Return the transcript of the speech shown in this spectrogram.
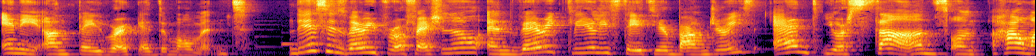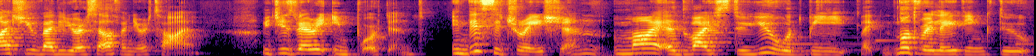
any unpaid work at the moment. This is very professional and very clearly states your boundaries and your stance on how much you value yourself and your time, which is very important. In this situation, my advice to you would be like not relating to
